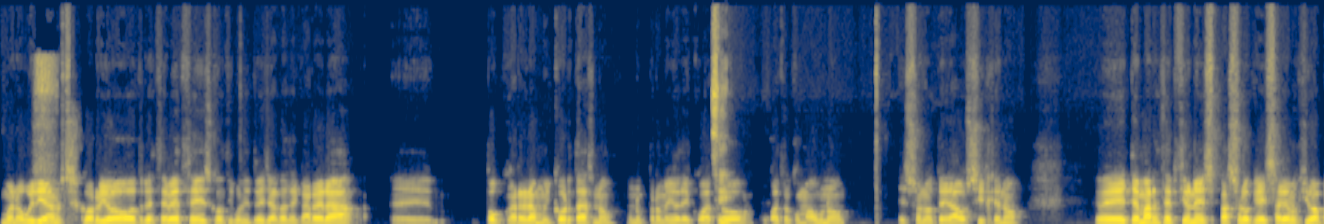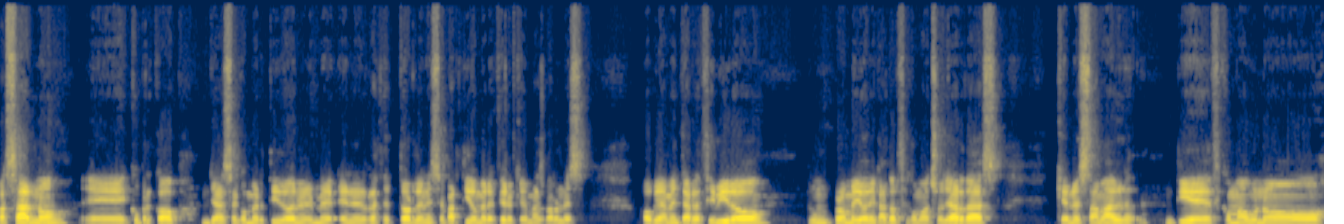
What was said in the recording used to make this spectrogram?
Bueno, Williams corrió 13 veces con 53 yardas de carrera. Eh, poco carreras muy cortas, ¿no? Un promedio de 4,1. Eso no te da oxígeno. Eh, tema recepciones, pasó lo que sabíamos que iba a pasar, ¿no? Eh, Cooper Cup ya se ha convertido en el, receptor de en ese partido, me refiero, que más balones obviamente ha recibido. Un promedio de 14,8 yardas, que no está mal. 10,1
